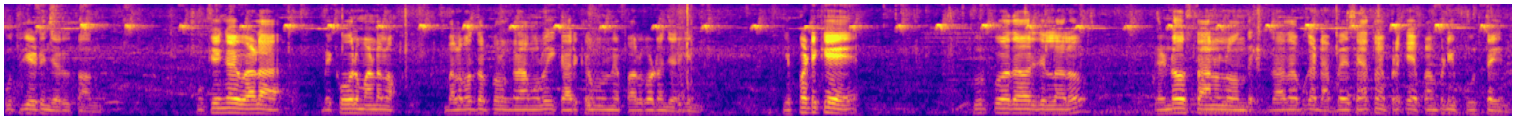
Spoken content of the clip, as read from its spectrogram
పూర్తి చేయడం జరుగుతోంది. ముఖ్యంగా ఇవాళ బెక్కోలు మండలం బలభద్రపురం గ్రామంలో ఈ కార్యక్రమంలో పాల్గొనడం జరిగింది. ఇప్పటికే తూర్పుగోదావరి జిల్లాలో రెండవ స్థానంలో ఉంది. దాదాపుగా డెబ్బై శాతం ఇప్పటికే పంపిణీ పూర్తయింది.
